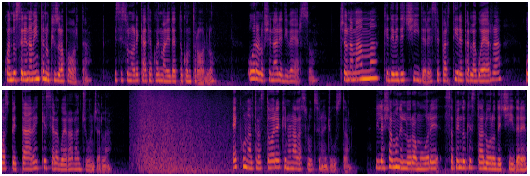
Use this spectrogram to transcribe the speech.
quando serenamente hanno chiuso la porta e si sono recati a quel maledetto controllo. Ora lo scenario è diverso. C'è una mamma che deve decidere se partire per la guerra o aspettare che sia la guerra a raggiungerla. Ecco un'altra storia che non ha la soluzione giusta. Li lasciamo nel loro amore sapendo che sta a loro decidere,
